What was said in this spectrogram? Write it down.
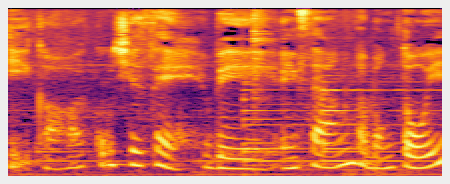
chị có cũng chia sẻ về ánh sáng và bóng tối.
